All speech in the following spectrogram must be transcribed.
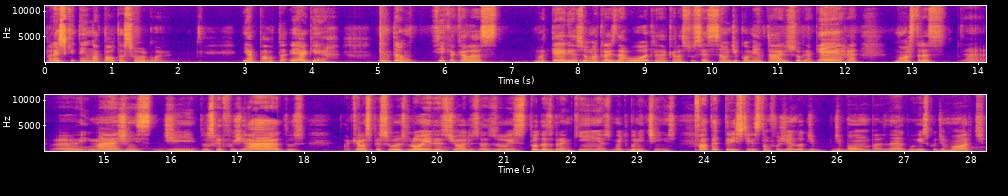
parece que tem uma pauta só agora. E a pauta é a guerra. Então, fica aquelas matérias uma atrás da outra, aquela sucessão de comentários sobre a guerra, mostras uh, uh, imagens de, dos refugiados, aquelas pessoas loiras de olhos azuis, todas branquinhas, muito bonitinhas. O fato é triste, eles estão fugindo de, de bombas, né, do risco de morte.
